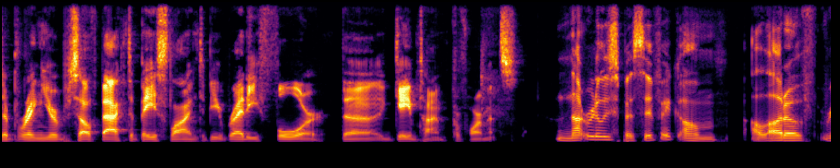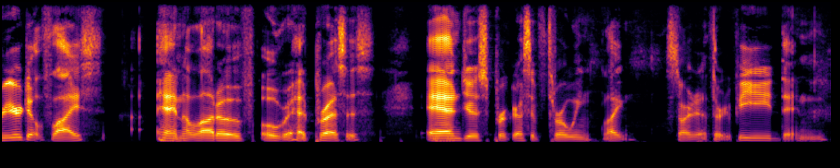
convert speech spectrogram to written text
to bring yourself back to baseline to be ready for the game time performance? Not really specific. Um, a lot of rear delt flies and a lot of overhead presses and just progressive throwing. Like started at 30 feet, then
